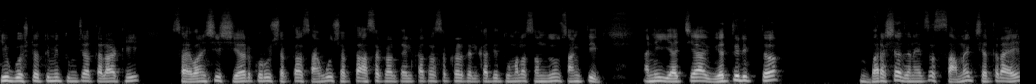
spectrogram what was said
ही गोष्ट तुम्ही तुमच्या तलाठी साहेबांशी शेअर करू शकता सांगू शकता असं करता येईल का तसं करता येईल का ते तुम्हाला समजून सांगतील. आणि याच्या व्यतिरिक्त बऱ्याचशा जणांचं सामायिक क्षेत्र आहे.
